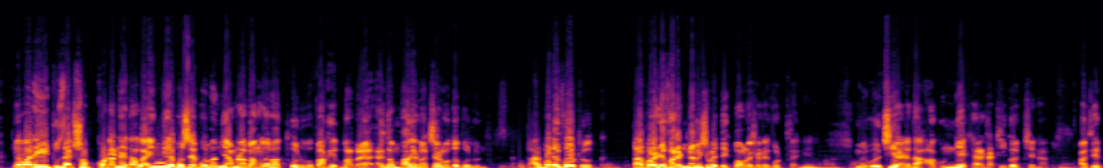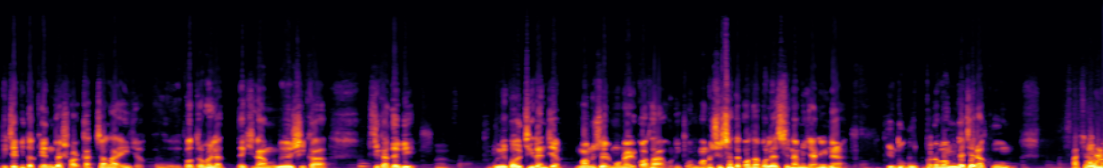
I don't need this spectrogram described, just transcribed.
একেবারে এ টু জেড সবকটা নেতা লাইন দিয়ে বসে বলুন যে আমরা বাংলা ভাগ করব। বাকি একদম বাঘের বাচ্চার মতো বলুন। তারপরে ভোট হোক। তারপরে রেফারেন্ডাম হিসেবে দেখব আমরা সেটা ভোট থাকে। আমি বলছি, আরে দা আগুন নিয়ে খেলাটা ঠিক হচ্ছে না। আজকে বিজেপি তো কেন্দ্রের সরকার চালায়। এই যে ভদ্রমহিলা দেখছিলাম শিখা শিখা দেবী। উনি বলছিলেন যে মানুষের মনের কথা উনি কোন মানুষের সাথে কথা বলেছেন আমি জানি না কিন্তু উত্তরবঙ্গে যেরকম আচ্ছা ধরুন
